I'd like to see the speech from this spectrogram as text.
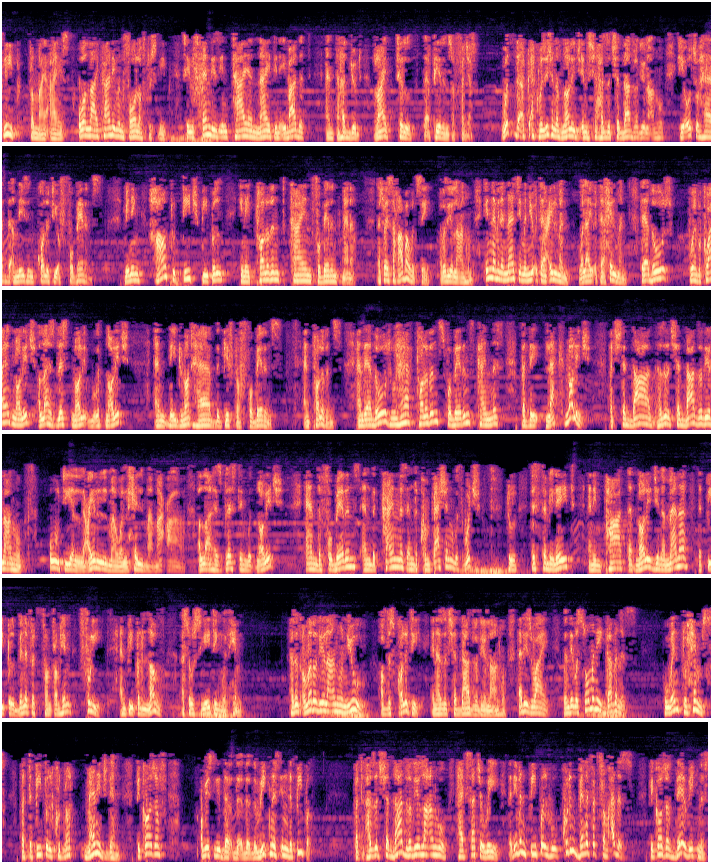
sleep from my eyes. Oh Allah, I can't even fall off to sleep. So he would spend his entire night in ibadat and tahajjud right till the appearance of Fajr. With the acquisition of knowledge in Hazrat Shaddad anhu, he also had the amazing quality of forbearance. Meaning how to teach people in a tolerant, kind, forbearant manner. That's why Sahaba would say, radiallahu anhum, إِنَّ مِنَ النَّاسِ مَنْ يُؤْتَى عِلْمًا وَلَا يُؤْتَى حِلْمًا There are those who have acquired knowledge, Allah has blessed knowledge, with knowledge, and they do not have the gift of forbearance and tolerance. And there are those who have tolerance, forbearance, kindness, but they lack knowledge. But Shaddad, Hazrat Shaddad radiallahu anhu, أُوتِيَ الْعِلْمَ وَالْحِلْمَ مَعَا Allah has blessed him with knowledge and the forbearance and the kindness and the compassion with which to disseminate and impart that knowledge in a manner that people benefit from, from him fully and people love associating with him. Hazrat Umar radiallahu anhu knew of this quality in Hazrat Shaddad radiallahu anhu. That is why when there were so many governors who went to Hims, but the people could not manage them because of obviously the, the, the, the weakness in the people. But Hazrat Shaddad radiallahu anhu had such a way that even people who couldn't benefit from others because of their weakness,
